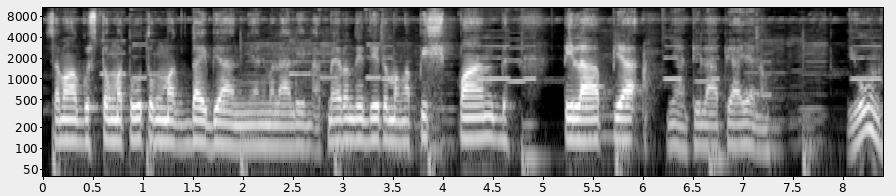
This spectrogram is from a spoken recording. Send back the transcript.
Sa mga gustong matutong mag-dive yan, yan malalim. At meron din dito mga fish pond, tilapia. Yan, tilapia yan. Oh. Yun,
